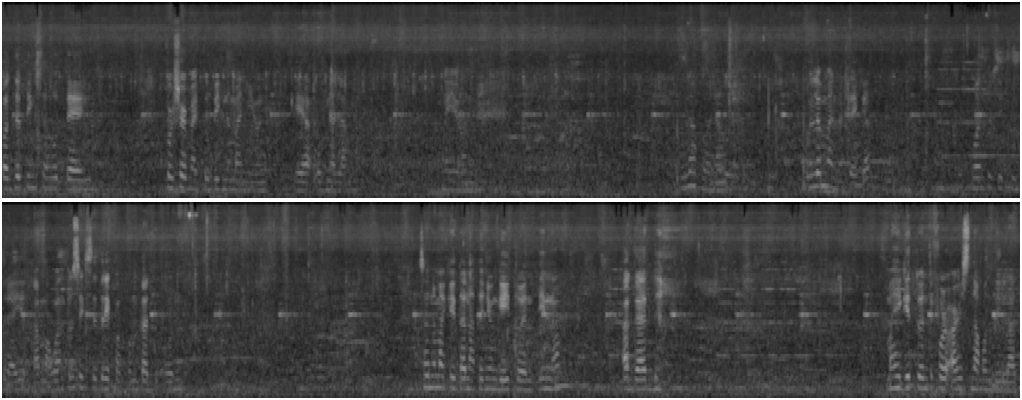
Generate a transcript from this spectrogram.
Pagdating sa hotel, for sure may tubig naman yun. Kaya, huwag na lang. Ngayon. Wala ko lang. Wala man na, teka. 1 to 63, ayun tama. 1 to 63 papunta doon. Sana makita natin yung gate 20, no? Agad. Mahigit 24 hours na akong dilat.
